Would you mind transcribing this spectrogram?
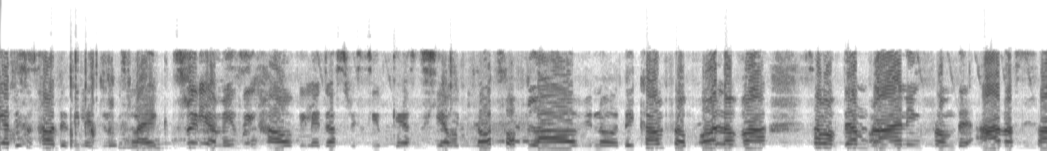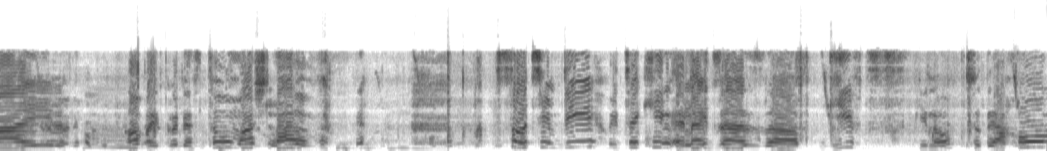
yeah, this is how the village looks like. It's really amazing how villagers receive guests here with lots of love. You know, they come from all over. Some of them running from the other side. Oh my goodness, too much love. so Team D, we're taking Elijah's uh, you know, to their home.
